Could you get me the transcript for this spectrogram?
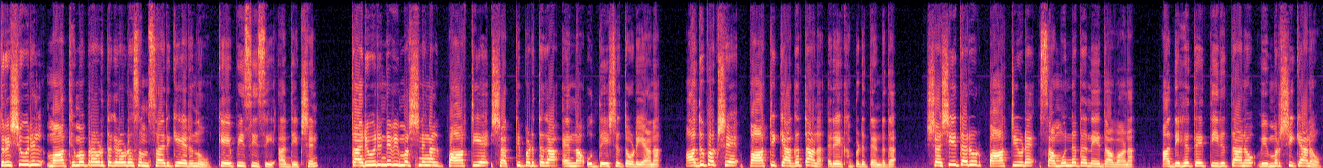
തൃശൂരിൽ മാധ്യമപ്രവർത്തകരോട് സംസാരിക്കുകയായിരുന്നു കെ പി സി സി അധ്യക്ഷൻ. തരൂരിന്റെ വിമർശനങ്ങൾ പാർട്ടിയെ ശക്തിപ്പെടുത്തുക എന്ന ഉദ്ദേശത്തോടെയാണ്. അതുപക്ഷെ പാർട്ടിക്കകത്താണ് രേഖപ്പെടുത്തേണ്ടത്. ശശി തരൂർ പാർട്ടിയുടെ സമുന്നത നേതാവാണ്. അദ്ദേഹത്തെ തിരുത്താനോ വിമർശിക്കാനോ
